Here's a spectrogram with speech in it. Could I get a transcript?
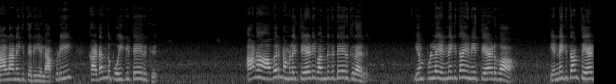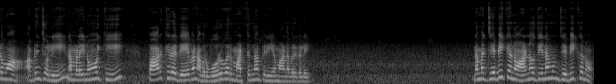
நாளானைக்கு தெரியல. அப்படி கடந்து போய்கிட்டே இருக்குது ஆனால் அவர் நம்மளை தேடி வந்துக்கிட்டே இருக்கிறாரு. என் பிள்ளை என்னைக்கு தான் என்னை தேடுவா? என்னைக்கு தான் தேடுவான்? அப்படின்னு சொல்லி நம்மளை நோக்கி பார்க்கிற தேவன் அவர் ஒருவர் மட்டும்தான் பிரியமானவர்களே. நம்ம ஜெபிக்கணும் அணு தினமும் ஜெபிக்கணும்.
